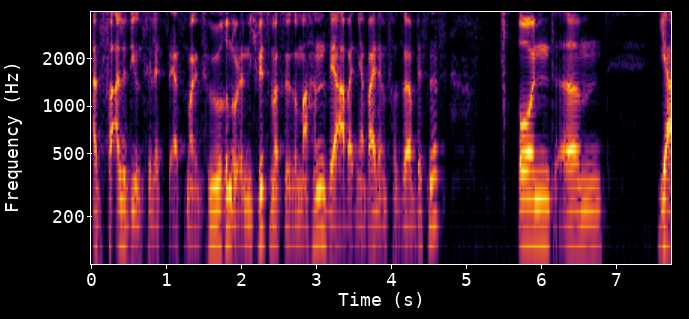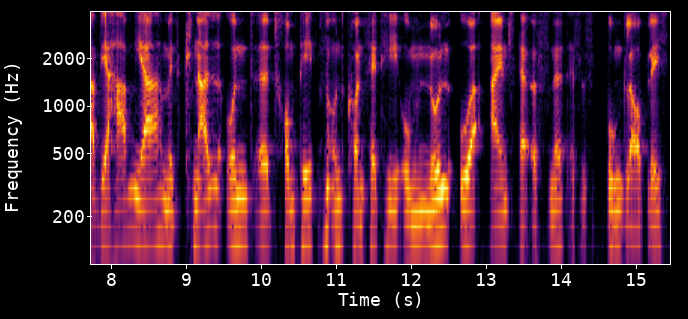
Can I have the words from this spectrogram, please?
also für alle, die uns vielleicht das erste Mal jetzt hören oder nicht wissen, was wir so machen, wir arbeiten ja beide im Friseurbusiness. Und ähm, ja, wir haben ja mit Knall und äh, Trompeten und Konfetti um 0 Uhr 1 eröffnet. Es ist unglaublich.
